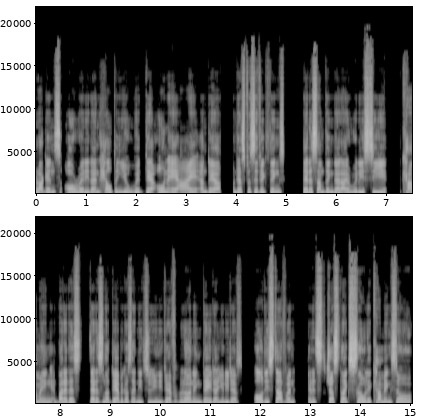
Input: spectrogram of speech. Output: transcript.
plugins already then helping you with their own AI and their and their specific things. That is something that I really see coming, but it is that is not there because it needs to you need to have learning data. You need to have all this stuff and and it's just like slowly coming. So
